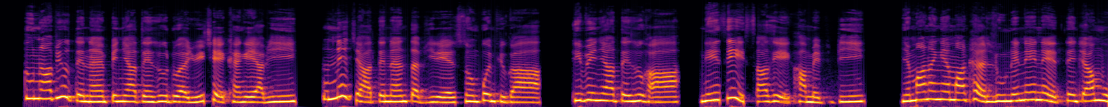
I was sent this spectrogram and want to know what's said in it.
။သူနာပြုသင်တန်းပညာသင်ဆုအတွက်ရွေးချယ်ခံခဲ့ရပြီးတစ်နှစ်ကြာသင်တန်းတက်ပြီးတဲ့ဇွန်ပွင့်ဖြူကဒီပညာသင်ဆုဟာနေစီစားစီအခမဲ့ဖြစ်ပြီးမြန်မာနိုင်ငံမှာထက်လူနည်းနည်းနဲ့တင် जा မှု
